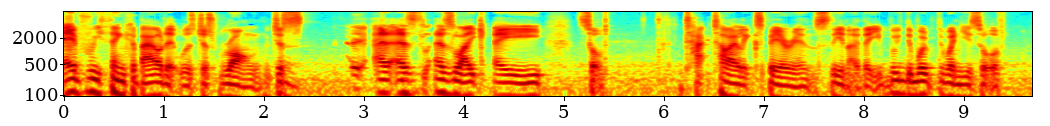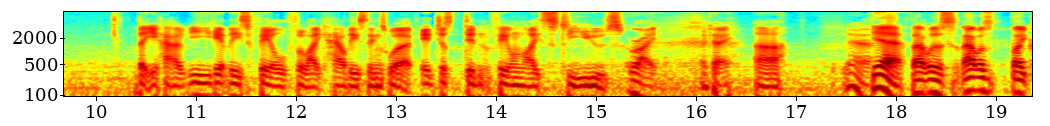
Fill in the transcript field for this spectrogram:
everything about it was just wrong. Just hmm. a- as as like a sort of tactile experience you know that you, when you sort of that you have. You get these feel for like how these things work. It just didn't feel nice to use. Right. Okay. Uh, Yeah. yeah, that was that was like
